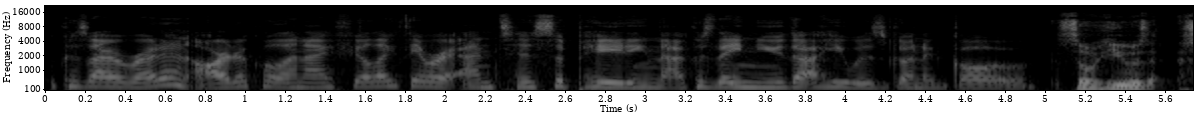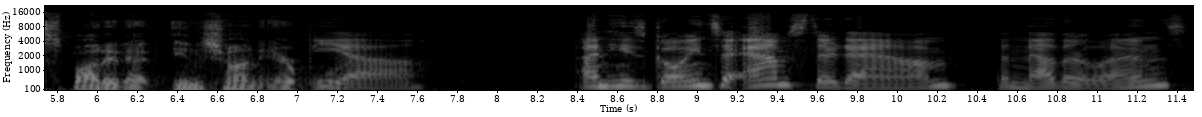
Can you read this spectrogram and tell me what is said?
because I read an article and I feel like they were anticipating that because they knew that he was gonna go. So he was spotted at Incheon Airport. Yeah, and he's going to Amsterdam, the Netherlands,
